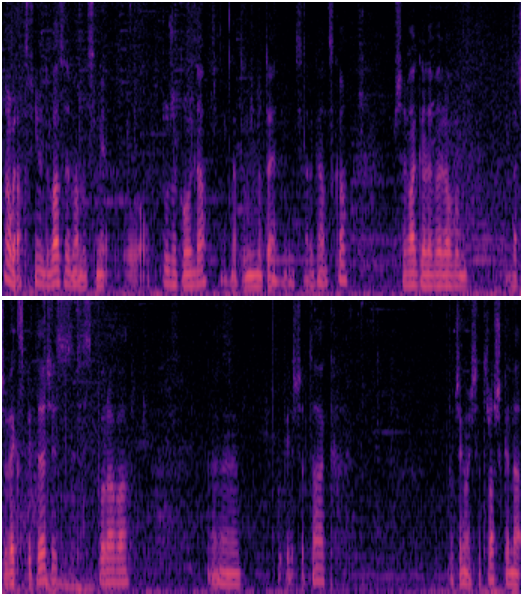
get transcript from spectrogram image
Dobra, cofnijmy do bazy, mamy w sumie o, dużo golda, jak na tą minutę, więc elegancko. Przewagę levelową, znaczy w expie też jest sporawa. Yy, kupię jeszcze tak. Poczekam jeszcze troszkę na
